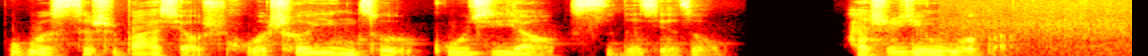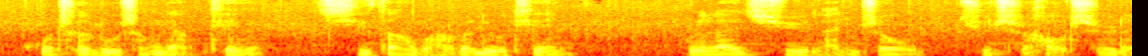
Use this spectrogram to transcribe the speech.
不过四十八小时火车硬座估计要死的节奏，还是硬卧吧。火车路程两天，西藏玩个六天，回来去兰州去吃好吃的。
